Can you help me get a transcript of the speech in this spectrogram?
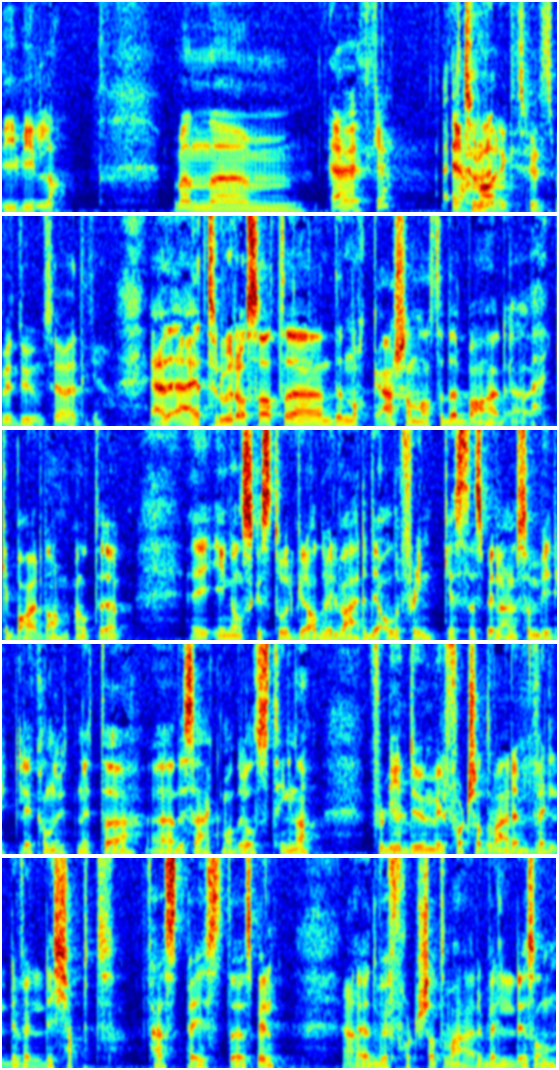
de vil, da. Men um, jeg vet ikke. Jeg, tror- har ikke spilt så mye Doom, så jeg vet ikke. Jeg, jeg tror også at eh, det nok er sånn at det bare eh, Ikke bare, da, men at det i ganske stor grad vil være de aller flinkeste spillerne som virkelig kan utnytte eh, disse hack modules-tingene. Fordi Doom vil fortsatt være veldig, veldig kjapt. Fast-paced eh, spill. Ja. Eh, Det vil fortsatt være veldig sånn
